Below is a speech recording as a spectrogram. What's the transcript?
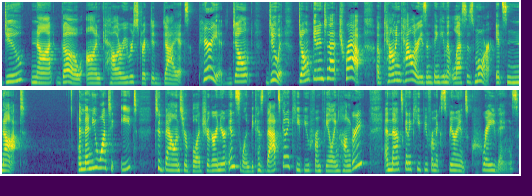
Do not go on calorie restricted diets. Period. Don't do it. Don't get into that trap of counting calories and thinking that less is more. It's not. And then you want to eat to balance your blood sugar and your insulin because that's going to keep you from feeling hungry and that's going to keep you from experience cravings.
